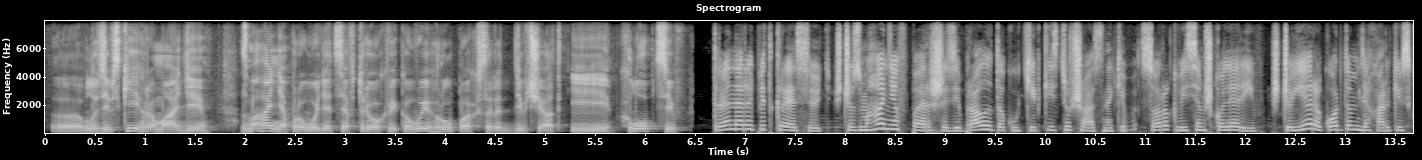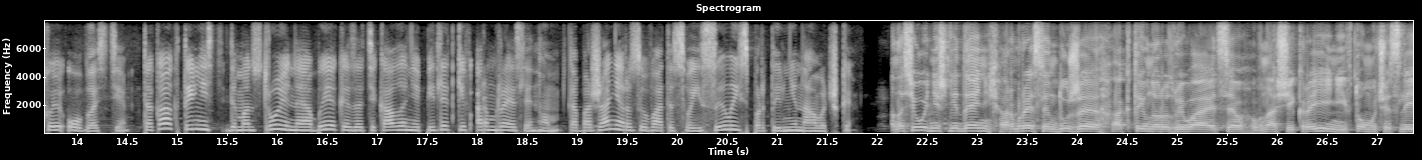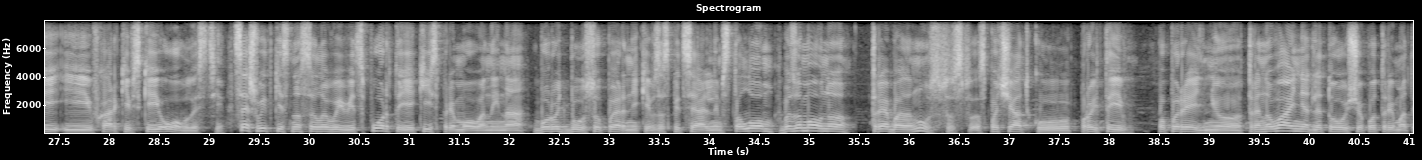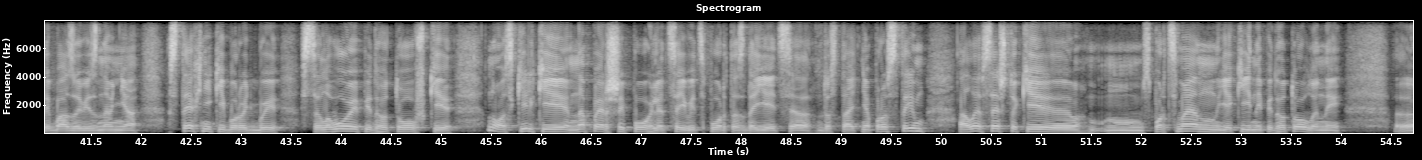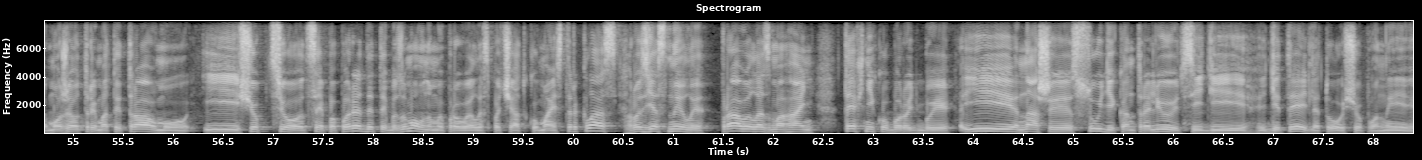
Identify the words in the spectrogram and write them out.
в Лозівській громаді. Змагання проводяться в трьох вікових групах серед дівчат і хлопців. Тренери підкреслюють, що змагання вперше зібрали таку кількість учасників 48 школярів, що є рекордом для Харківської області. Така активність демонструє неабияке зацікавлення підлітків армреслінгом та бажання розвивати свої сили й спортивні навички. На сьогоднішній день армреслінг дуже активно розвивається в нашій країні, і в тому числі і в Харківській області. Це швидкісно-силовий від спорту, який спрямований на боротьбу суперників за спеціальним столом. Безумовно, треба ну, спочатку пройти. Попереднє тренування для того, щоб отримати базові знання з техніки боротьби, з силової підготовки. Ну, оскільки на перший погляд цей від спорту здається достатньо простим, але все ж таки спортсмен, який не підготовлений, е, може отримати травму. І щоб цього, це попередити, безумовно, ми провели спочатку майстер-клас, роз'яснили правила змагань, техніку боротьби, і наші судді контролюють ці дії дітей для того, щоб вони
